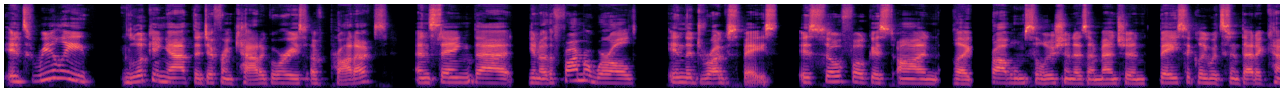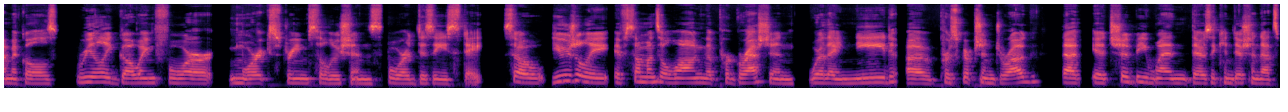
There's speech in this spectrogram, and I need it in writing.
it's really looking at the different categories of products and saying that, you know, the pharma world in the drug space is so focused on like problem solution, as I mentioned, basically with synthetic chemicals, really going for more extreme solutions for disease state. So, usually, if someone's along the progression where they need a prescription drug, that it should be when there's a condition that's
